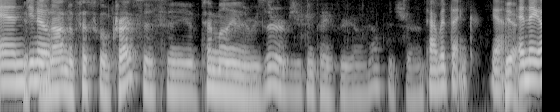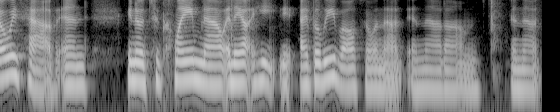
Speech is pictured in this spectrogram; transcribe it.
And, If you know, are not in a fiscal crisis and you have 10 million in reserves, you can pay for your own health insurance. I would think, yeah. Yeah. and they always have. And you know, to claim now, and they he, I believe also in that in that um in that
